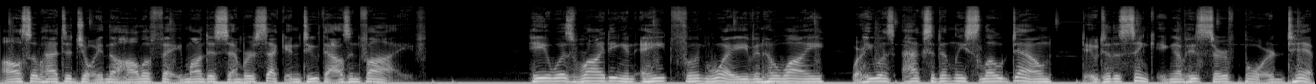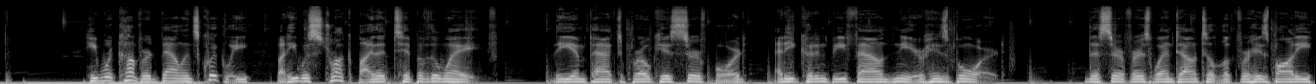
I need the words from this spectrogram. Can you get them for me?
also had to join the Hall of Fame on December 2, 2005. He was riding an 8-foot wave in Hawaii where he was accidentally slowed down due to the sinking of his surfboard tip. He recovered balance quickly, but he was struck by the tip of the wave. The impact broke his surfboard and he couldn't be found near his board. The surfers went out to look for his body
